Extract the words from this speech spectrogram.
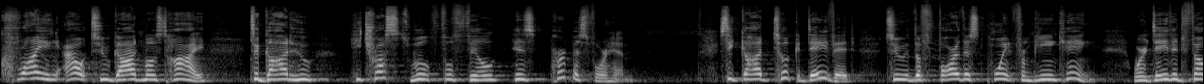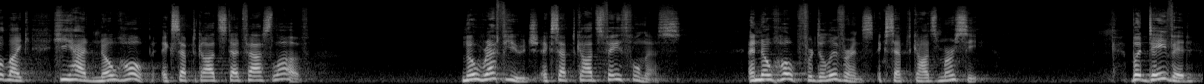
crying out to God Most High, to God who he trusts will fulfill his purpose for him. See, God took David to the farthest point from being king, where David felt like he had no hope except God's steadfast love, no refuge except God's faithfulness, and no hope for deliverance except God's mercy. But David,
